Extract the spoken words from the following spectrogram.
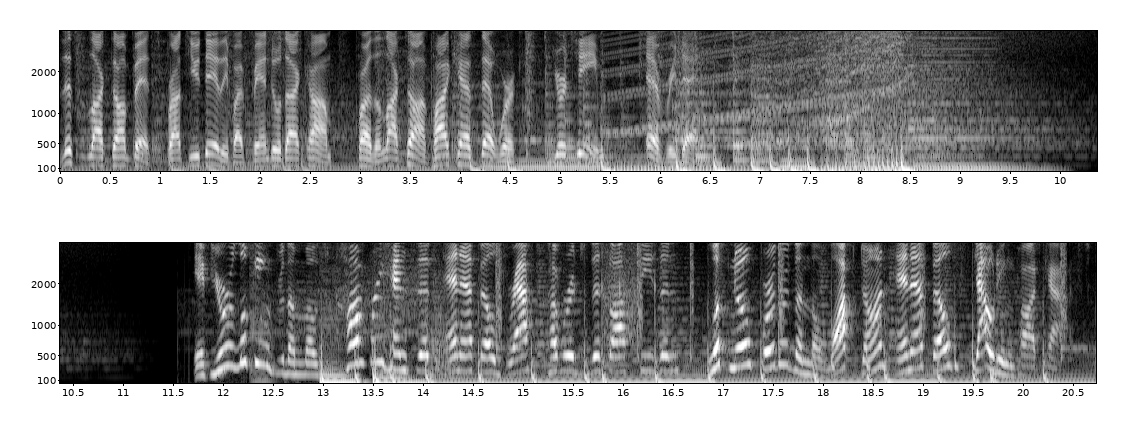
This is Locked On Bets, brought to you daily by FanDuel.com, part of the Locked On Podcast Network, your team every day. If you're looking for the most comprehensive NFL draft coverage this offseason, look no further than the Locked On NFL Scouting Podcast.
